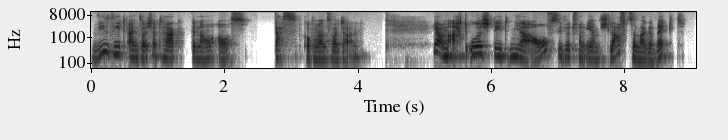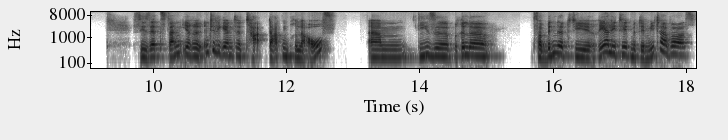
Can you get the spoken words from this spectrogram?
wie sieht ein solcher Tag genau aus? Das gucken wir uns heute an. Ja, um 8 Uhr steht Mia auf. Sie wird von ihrem Schlafzimmer geweckt. Sie setzt dann ihre intelligente Ta Datenbrille auf. Ähm, diese Brille verbindet die Realität mit dem Metaverse.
